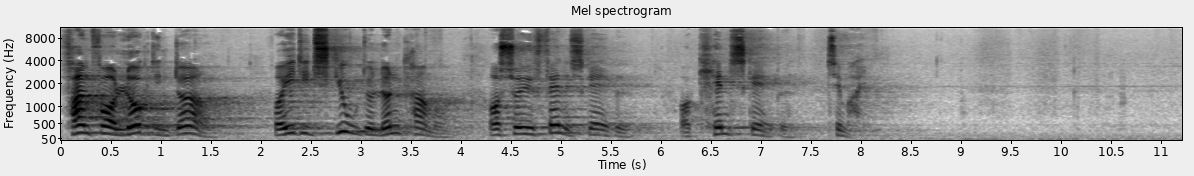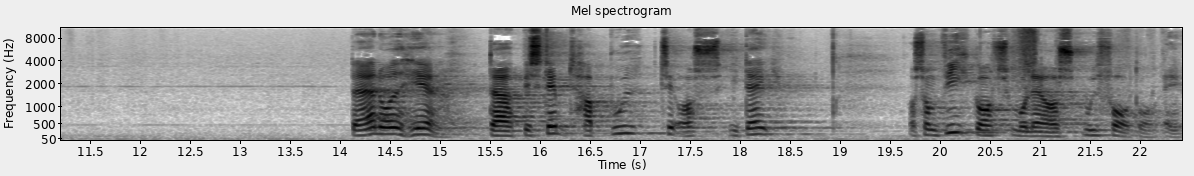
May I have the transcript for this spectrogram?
frem for at lukke din dør og i dit skjulte lønkammer og søge fællesskabet og kendskabet til mig. Der er noget her, der bestemt har bud til os i dag, og som vi godt må lade os udfordre af.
